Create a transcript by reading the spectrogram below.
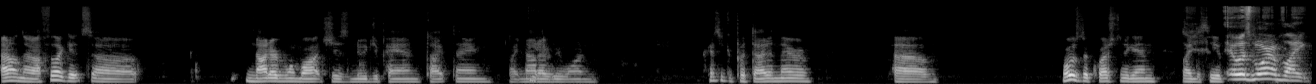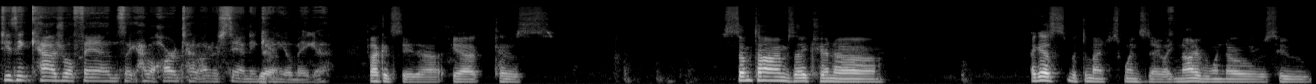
I don't know. I feel like it's uh, not everyone watches New Japan type thing. Like not Yeah. everyone. I guess you could put that in there. Um, what was the question again? Like to see if It was more of like, do you think casual fans like have a hard time understanding Yeah. Kenny Omega? I could see that. Yeah, because sometimes I can. Uh, I guess with the matches Wednesday, like not everyone knows who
